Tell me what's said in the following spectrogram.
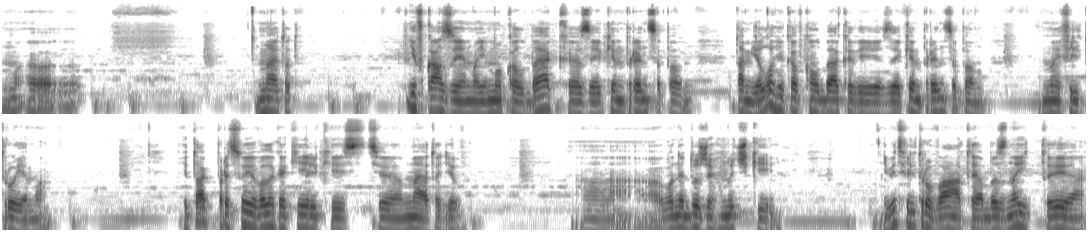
е, метод і вказуємо йому callback, за яким принципом там є логіка в callback'ові, за яким принципом ми фільтруємо. І так працює велика кількість е, методів. Вони дуже гнучкі. Відфільтрувати або знайти,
